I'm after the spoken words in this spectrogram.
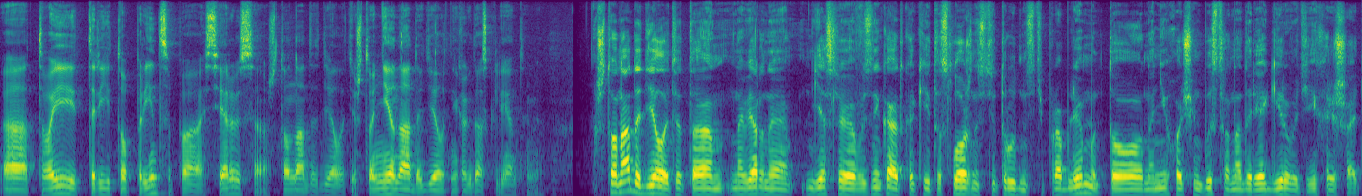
Э, твои три топ-принципа сервиса, что надо делать и что не надо делать никогда с клиентами. Что надо делать, это, наверное, если возникают какие-то сложности, трудности, проблемы, то на них очень быстро надо реагировать и их решать.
